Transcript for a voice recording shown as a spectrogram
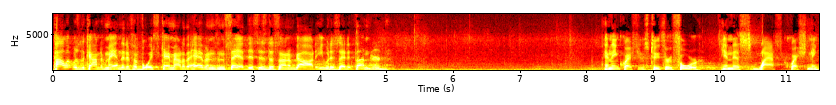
Pilate was the kind of man that if a voice came out of the heavens and said, This is the Son of God, he would have said it thundered. And then questions two through four in this last questioning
